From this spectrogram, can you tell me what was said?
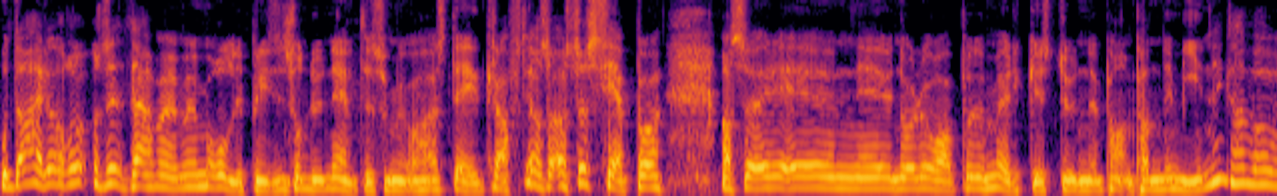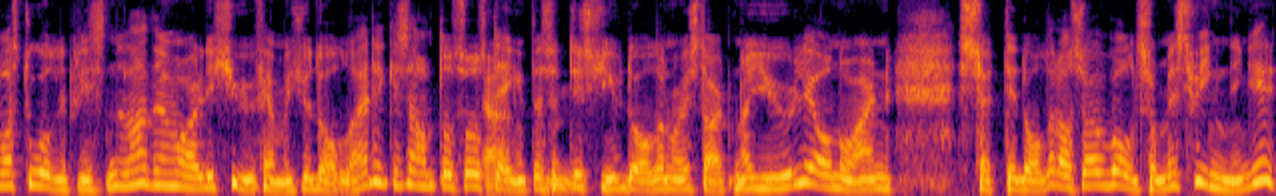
Og da er det også dette med, med, oljeprisen som du nevnte, som jo har steget kraftig. Altså, altså se på altså, eh, Når du var på det mørkeste under pandemien, hva, hva sto oljeprisen da? Den var 20-25 dollar. ikke sant? Og så steg den til 77 dollar nå i starten av juli, og nå er den 70 dollar. Altså voldsomme svingninger.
